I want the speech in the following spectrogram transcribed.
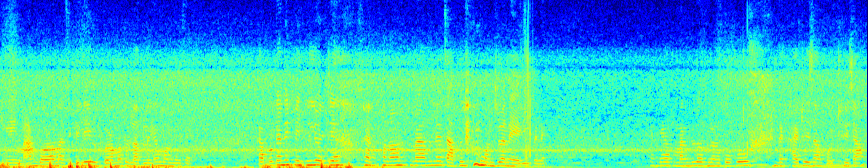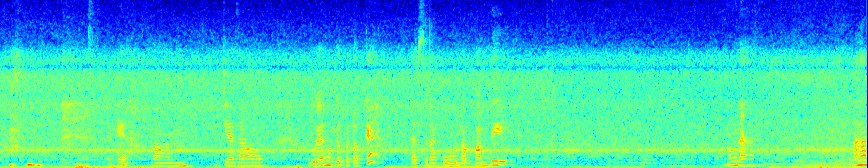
সেই ইমান গৰম আজিকালি গৰমত ওলাবলৈকে মন নাযায়। কাপোৰ কানি পিন্ধিলোঁ এতিয়া ফেনখনৰ পৰা মানে যাবলৈ মন যোৱা নাই এৰি পেলাই তাকে অকণমান বোলো আপোনালোককো দেখাই থৈ যাওঁ কৈ থৈ যাওঁ। উম, এতিয়া যাওঁ গৈ আহোঁগৈ পটককৈ তাৰপিছত আকৌ লগ পাম দেই। শুন আহা। আহা।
